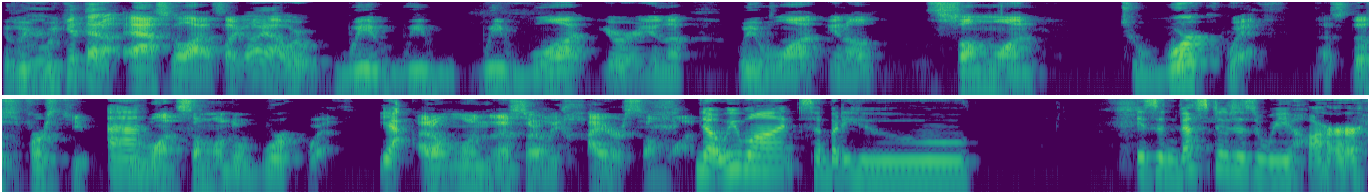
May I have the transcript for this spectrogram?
Because we, Uh-huh. we get that asked a lot. It's like, oh yeah, we're, we we we want your you know we want you know someone to work with. That's that's the first key. Uh-huh. We want someone to work with. Yeah. I don't want to necessarily hire someone. No, we want somebody who is invested as we are.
